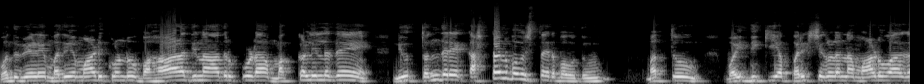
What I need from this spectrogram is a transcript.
ಒಂದು ವೇಳೆ ಮದುವೆ ಮಾಡಿಕೊಂಡು ಬಹಳ ದಿನ ಆದರೂ ಕೂಡ ಮಕ್ಕಳಿಲ್ಲದೆ ನೀವು ತೊಂದರೆ, ಕಷ್ಟ ಅನುಭವಿಸ್ತಾ ಇರಬಹುದು. ಮತ್ತು ವೈದ್ಯಕೀಯ ಪರೀಕ್ಷೆಗಳನ್ನು ಮಾಡುವಾಗ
